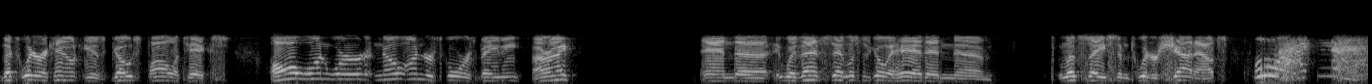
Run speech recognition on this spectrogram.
the Twitter account is Ghost Politics. All one word, no underscores, baby. All right? And uh, with that said, let's just go ahead and. Um, let's say some Twitter shout outs right now.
